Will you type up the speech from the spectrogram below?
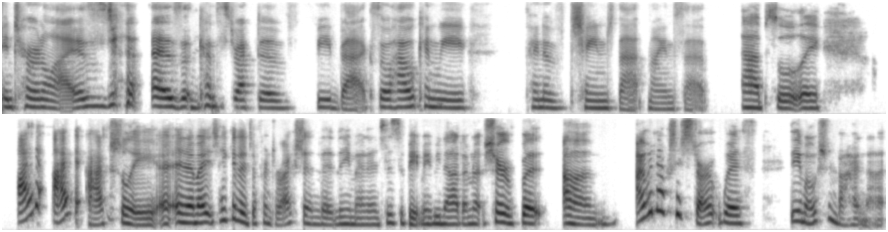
internalized as mm-hmm. constructive feedback. So, how can we kind of change that mindset? Absolutely. I I actually, and I might take it a different direction that you might anticipate, maybe not. I'm not sure, but um, I would actually start with the emotion behind that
